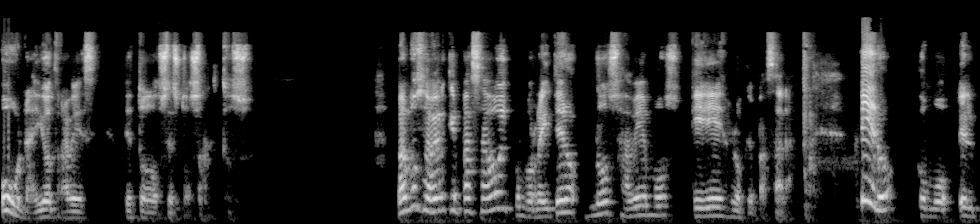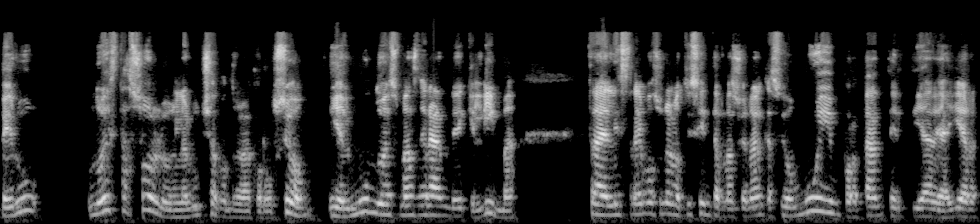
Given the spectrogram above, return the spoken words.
una y otra vez de todos estos actos. Vamos a ver qué pasa hoy. Como reitero, no sabemos qué es lo que pasará. Pero como el Perú no está solo en la lucha contra la corrupción y el mundo es más grande que Lima, les traemos una noticia internacional que ha sido muy importante el día de ayer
